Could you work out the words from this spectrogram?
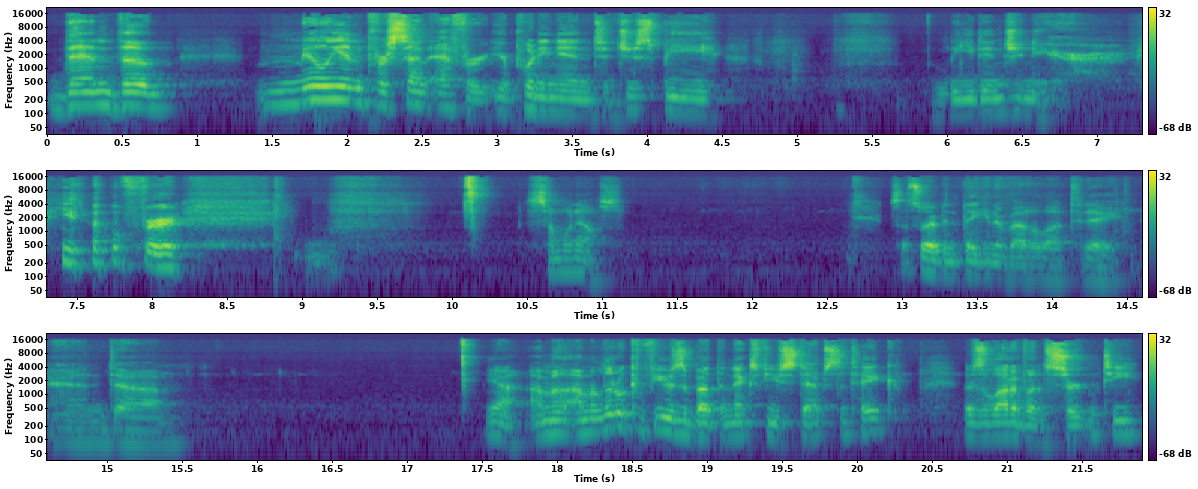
than the million percent effort you're putting in to just be lead engineer, you know, for someone else. So that's what I've been thinking about a lot today. And um, yeah, I'm a, I'm a little confused about the next few steps to take. There's a lot of uncertainty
